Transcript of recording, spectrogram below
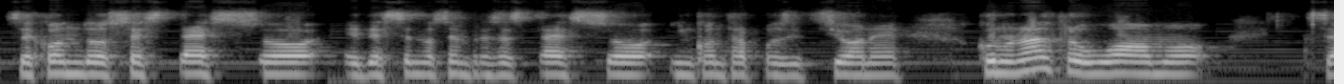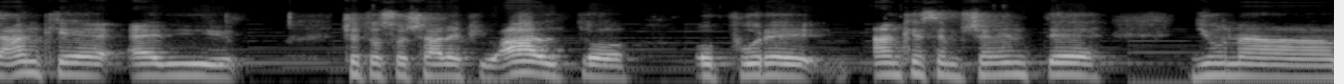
secondo se stesso ed essendo sempre se stesso in contrapposizione con un altro uomo, se anche è di ceto sociale più alto, oppure anche semplicemente di una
